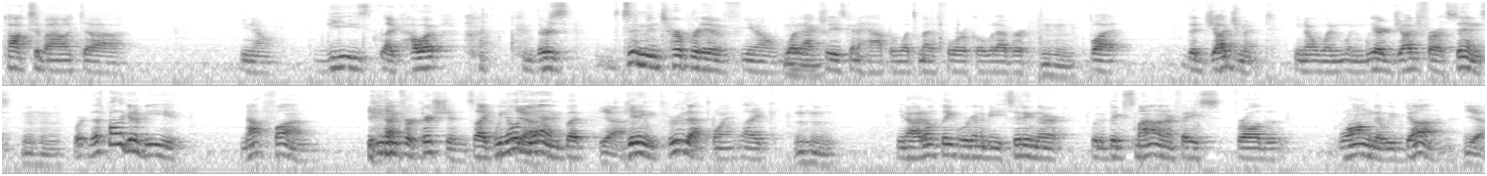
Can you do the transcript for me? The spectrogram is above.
talks about, uh, you know, these like how there's some interpretive, you know, what Mhm. actually is going to happen, what's metaphorical, whatever, Mhm. but the judgment, you know, when when we are judged for our sins, Mhm. we're, that's probably going to be not fun, even for Christians. Like we know the end, but Yeah. getting through that point, like Mhm. you know, I don't think we're going to be sitting there with a big smile on our face for all the wrong that we've done. Yeah.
